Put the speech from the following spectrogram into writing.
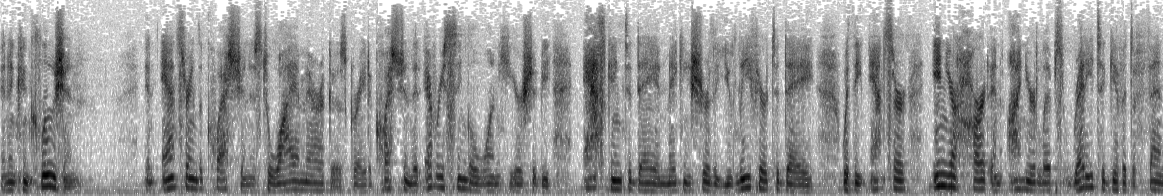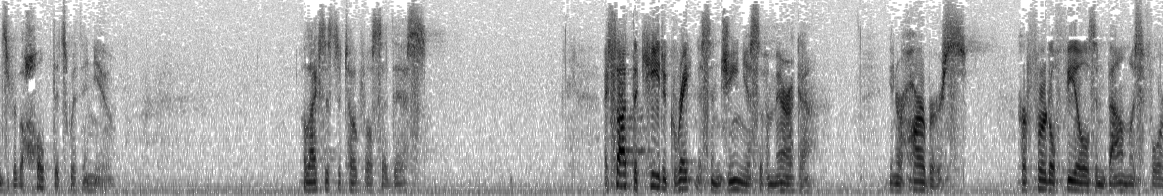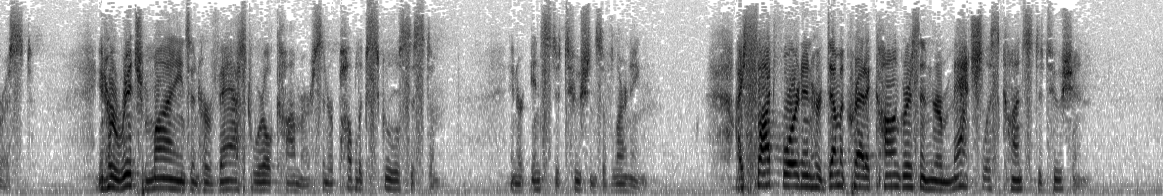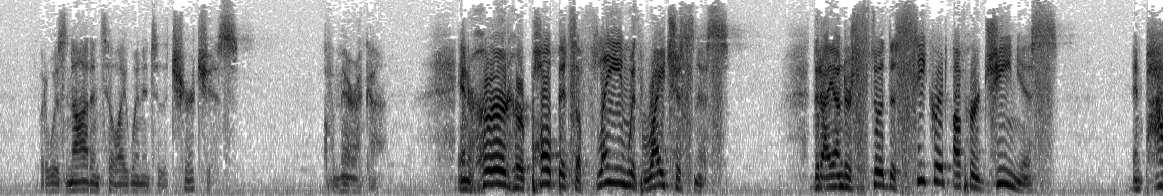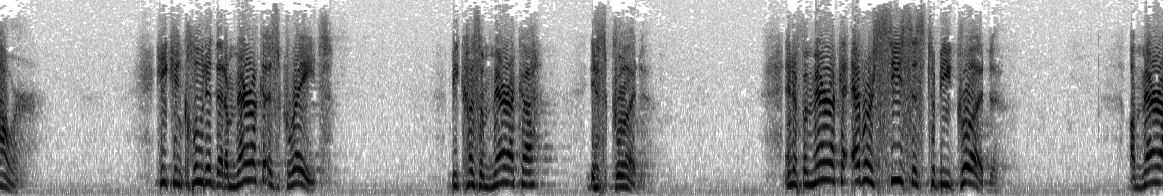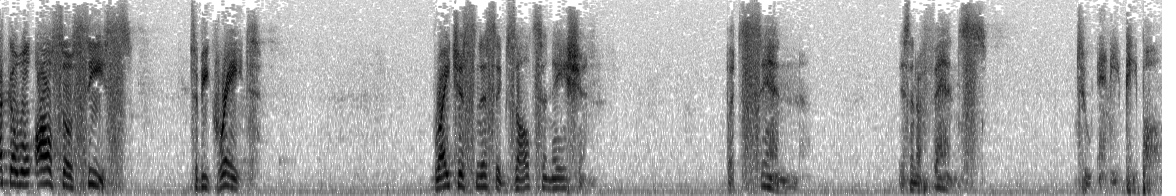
And in conclusion, in answering the question as to why America is great, a question that every single one here should be asking today and making sure that you leave here today with the answer in your heart and on your lips, ready to give a defense for the hope that's within you. Alexis de Tocqueville said this I sought the key to greatness and genius of America in her harbors, her fertile fields and boundless forest in her rich mines and her vast world commerce, in her public school system, in her institutions of learning. I sought for it in her democratic Congress and in her matchless Constitution. But it was not until I went into the churches of America and heard her pulpits aflame with righteousness that I understood the secret of her genius and power he concluded that America is great because America is good. And if America ever ceases to be good, America will also cease to be great. Righteousness exalts a nation, but sin is an offense to any people.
